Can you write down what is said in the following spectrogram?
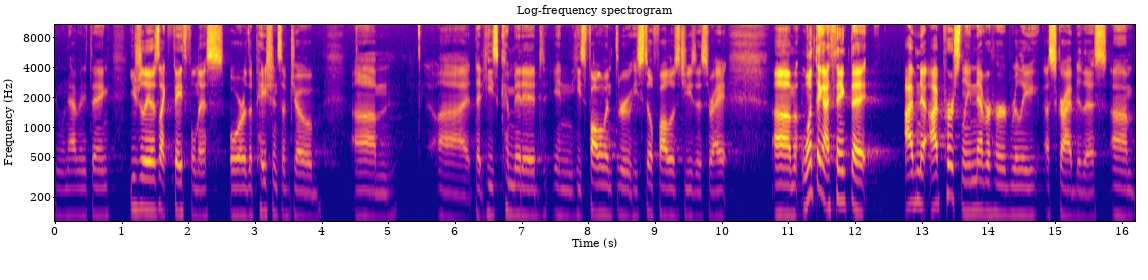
Anyone have anything? Usually it's like faithfulness or the patience of Job. Um, uh, that he's committed in he's following through he still follows jesus right um, one thing i think that i've, ne- I've personally never heard really ascribed to this um,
